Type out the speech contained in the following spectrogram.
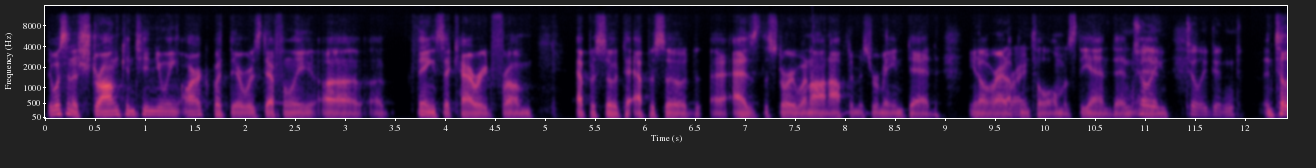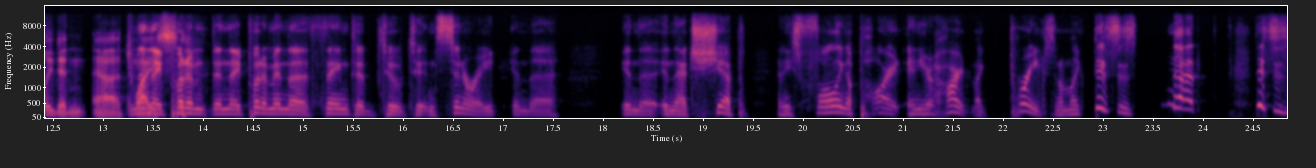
there wasn't a strong continuing arc, but there was definitely uh, uh, things that carried from episode to episode uh, as the story went on. Optimus remained dead, you know, right up Right. until almost the end, and until he and- until he didn't. until he didn't uh, And twice. then they put him. Then they put him in the thing to to to incinerate in the in the in that ship, and he's falling apart, and your heart like breaks. And I'm like, this is not. This is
